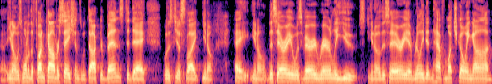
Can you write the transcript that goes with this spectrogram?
Uh, you know, it was one of the fun conversations with Dr. Bense today. Was just like, you know, hey, you know, this area was very rarely used. You know, this area really didn't have much going on,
